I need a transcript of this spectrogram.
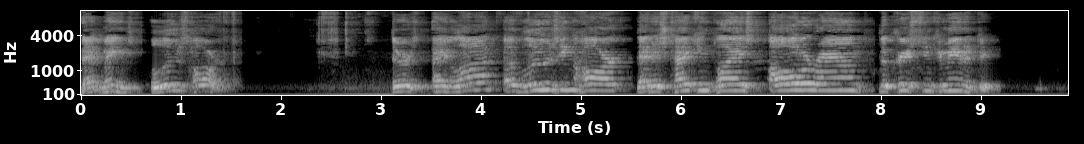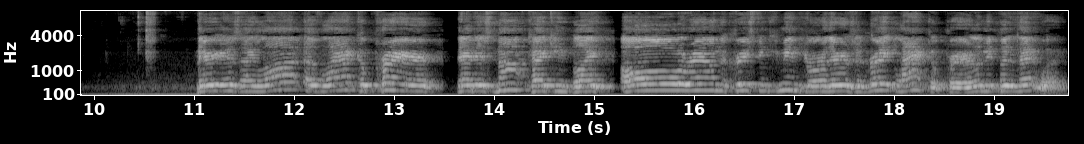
That means lose heart. There's a lot of losing heart that is taking place all around the Christian community. There is a lot of lack of prayer that is not taking place all around the Christian community, or there is a great lack of prayer. Let me put it that way.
